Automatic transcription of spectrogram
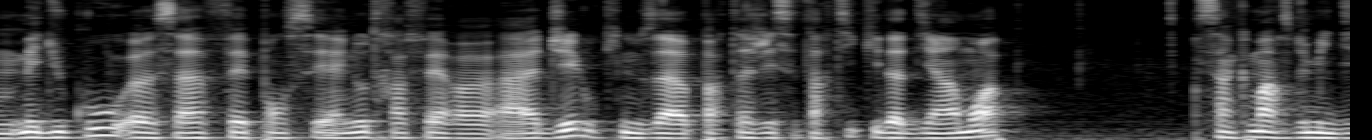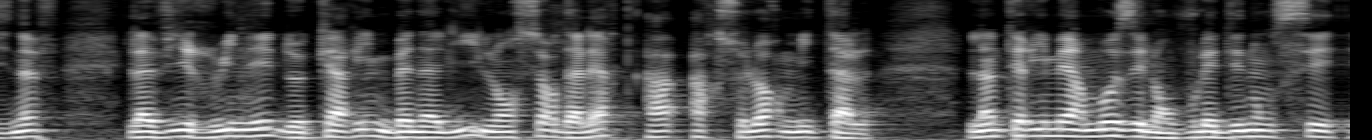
Mais du coup, ça a fait penser à une autre affaire à Adjel, qui nous a partagé cet article qui date d'il y a un mois, 5 mars 2019, la vie ruinée de Karim Ben Ali, lanceur d'alerte à ArcelorMittal. L'intérimaire mosellan voulait dénoncer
